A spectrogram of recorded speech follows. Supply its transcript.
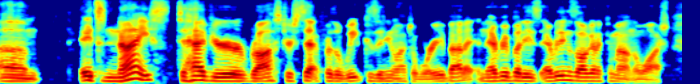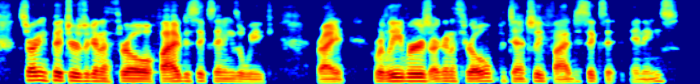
Um, it's nice to have your roster set for the week because then you don't have to worry about it. And everybody's everything's all going to come out in the wash. Starting pitchers are going to throw five to six innings a week, right? Relievers are going to throw potentially five to six innings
